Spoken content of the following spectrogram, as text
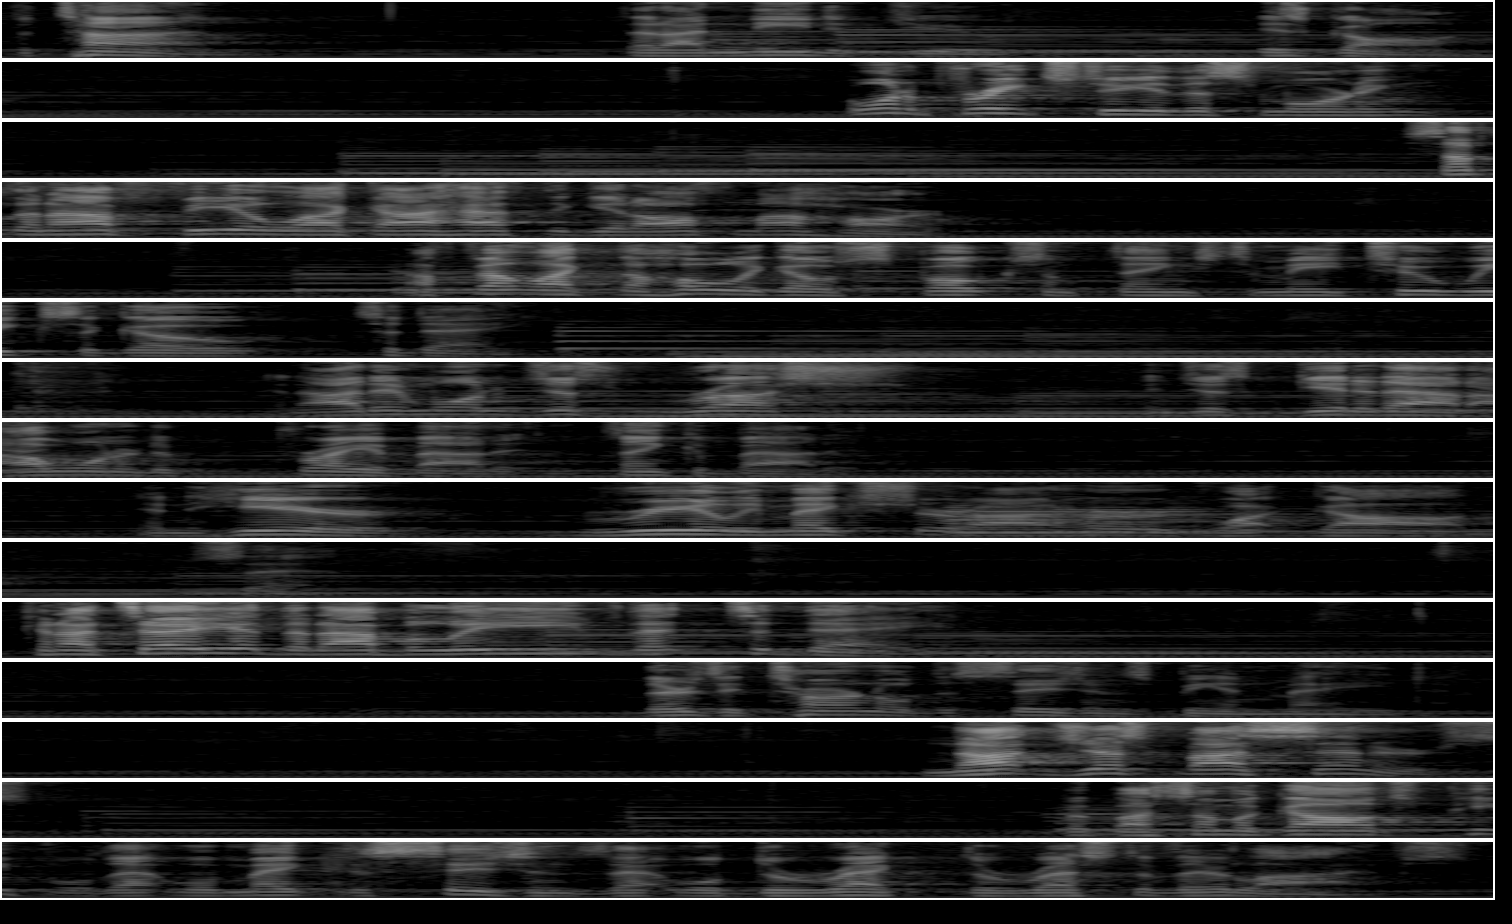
The time that I needed you is gone. I want to preach to you this morning something I feel like I have to get off my heart. I felt like the Holy Ghost spoke some things to me two weeks ago today. And I didn't want to just rush and just get it out. I wanted to pray about it and think about it. And hear, really make sure I heard what God said. Can I tell you that I believe that today there's eternal decisions being made. Not just by sinners, but by some of God's people that will make decisions that will direct the rest of their lives.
